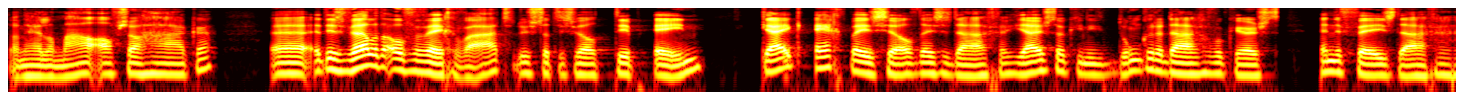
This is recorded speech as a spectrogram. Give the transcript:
dan helemaal af zou haken. Uh, het is wel het overwegen waard, dus dat is wel tip 1. Kijk echt bij jezelf deze dagen, juist ook in die donkere dagen voor kerst en de feestdagen,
